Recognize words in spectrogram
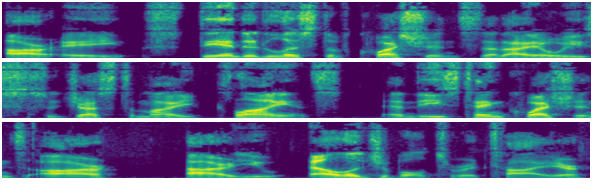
are a standard list of questions that I always suggest to my clients. And these 10 questions are Are you eligible to retire?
